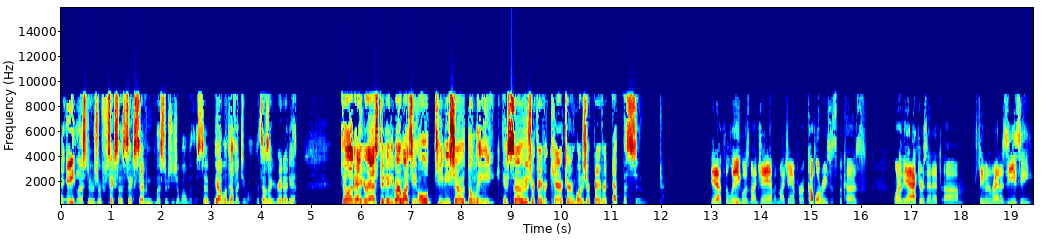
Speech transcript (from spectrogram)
eight listeners or six, six, seven listeners to jump on with us. So yeah, we'll definitely do one. That sounds like a great idea. Dylan Hager asked, did anybody watch the old TV show The League? If so, who's your favorite character and what is your favorite episode? Yeah, The League was my jam and my jam for a couple of reasons because one of the actors in it, um, Stephen Rannazzisi,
